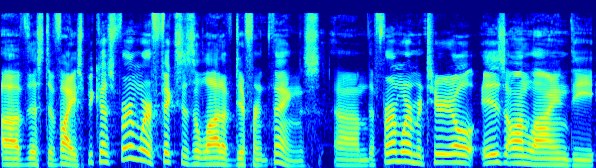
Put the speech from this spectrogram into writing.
of this device because firmware fixes a lot of different things. Um, the firmware material is online. The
